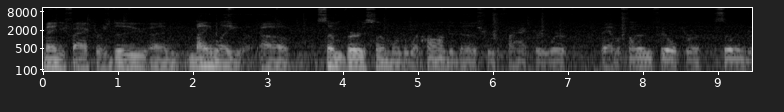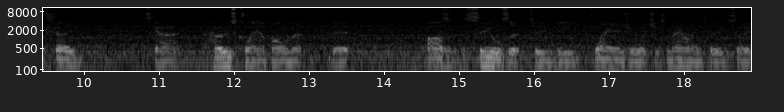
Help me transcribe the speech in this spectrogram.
manufacturers do, and mainly uh, some very similar to what Honda does from the factory, where they have a foam filter, cylinder shape. It's got a hose clamp on it that positively seals it to the flange in which it's mounting to. So,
